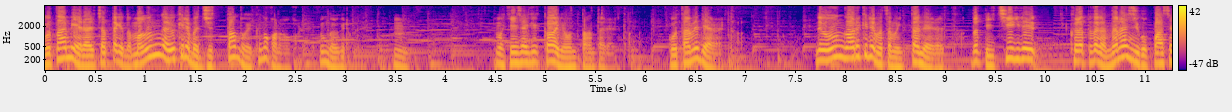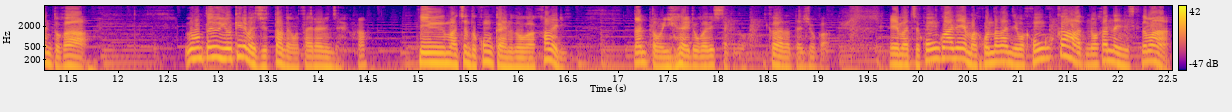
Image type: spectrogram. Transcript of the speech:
5ターン目やられちゃったけど、まあ運が良ければ10ターンとかいくのかなこれ。運が良ければね。うん。まあ検査結果は4ターン耐えられた。5ターン目でやられた。でも運が悪ければ多分1ターンでやられた。だって一撃で食らった。だから75%が、本当に良ければ10ターンとかも耐えられるんじゃないかな。っていう、まあちょっと今回の動画はかなり、なんとも言えない動画でしたけど、いかがだったでしょうか。えー、まあ、ちょ、今後はね、まあ、こんな感じ、まあ、今後かわかんないんですけど、まあ、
